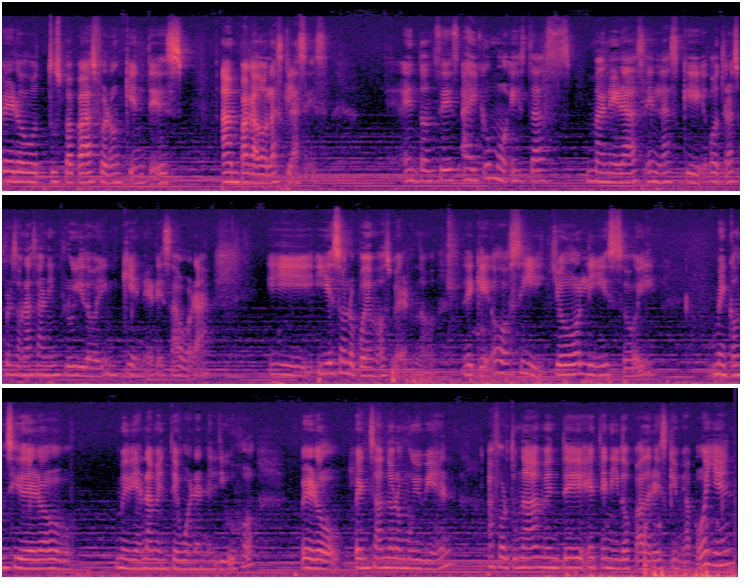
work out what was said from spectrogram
pero tus papás fueron quienes han pagado las clases. Entonces hay como estas maneras en las que otras personas han influido en quién eres ahora. Y, y, eso lo podemos ver, ¿no? De que, oh sí, yo Liz soy, me considero medianamente buena en el dibujo, pero pensándolo muy bien, afortunadamente he tenido padres que me apoyen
